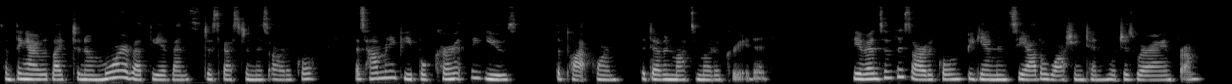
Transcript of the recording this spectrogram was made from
Something I would like to know more about the events discussed in this article is how many people currently use the platform that Devin Matsumoto created. The events of this article began in Seattle, Washington, which is where I am from.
